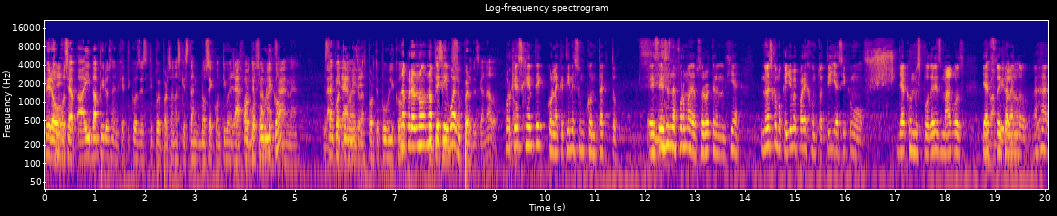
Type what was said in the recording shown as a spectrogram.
Pero, Sí. o sea, hay vampiros energéticos de este tipo de personas que están, no sé, contigo en el La transporte público. manzana, están contigo en el transporte público. No, pero no- no aplica igual. súper desganado. Porque No. es gente con la que tienes un contacto. Sí. Es- esa es la forma de absorberte la energía. No es como que yo me pare junto a ti y así como ya con mis poderes magos ya te estoy jalando. ¿no? Ajá.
